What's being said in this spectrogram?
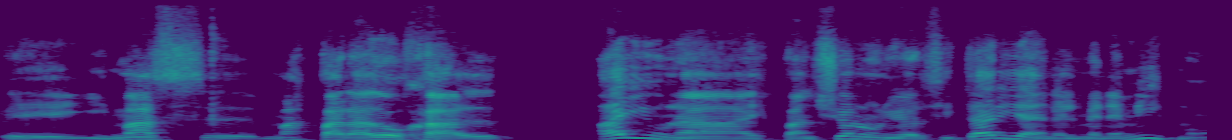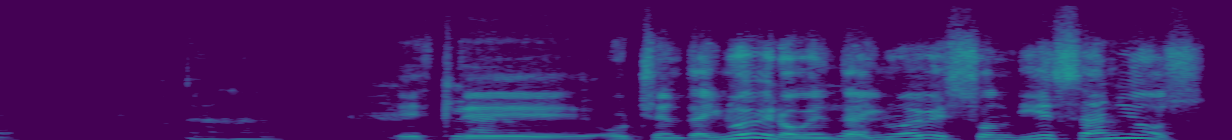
eh, y más, eh, más paradojal, hay una expansión universitaria en el menemismo. este, 89-99 son 10 años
